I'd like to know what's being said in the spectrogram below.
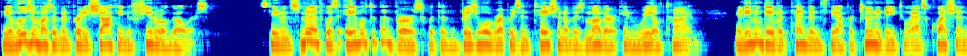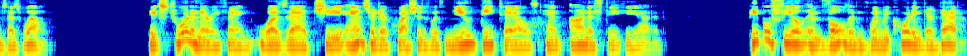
The illusion must have been pretty shocking to funeral goers. Stephen Smith was able to converse with the visual representation of his mother in real time, and even gave attendants the opportunity to ask questions as well. The extraordinary thing was that she answered their questions with new details and honesty, he added. People feel emboldened when recording their data.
